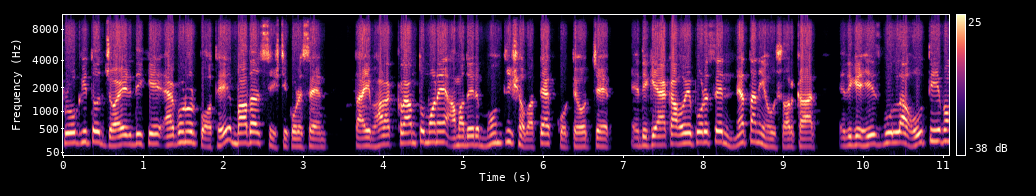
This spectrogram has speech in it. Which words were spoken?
প্রকৃত জয়ের দিকে এগোনোর পথে বাধার সৃষ্টি করেছেন। তাই ভারাক্রান্ত মনে আমাদের মন্ত্রিসভা ত্যাগ করতে হচ্ছে। এদিকে একা হয়ে পড়েছেন নেতানিয়াহু সরকার। এদিকে হিজবুল্লাহ হুতি এবং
